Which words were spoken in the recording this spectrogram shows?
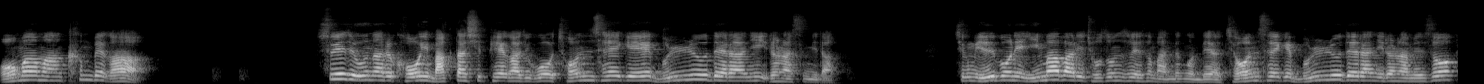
어마어마한 큰 배가 수에즈 운하를 거의 막다시피 해가지고 전 세계에 물류 대란이 일어났습니다. 지금 일본의 이마바리 조선소에서 만든 건데요. 전 세계 물류 대란이 일어나면서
